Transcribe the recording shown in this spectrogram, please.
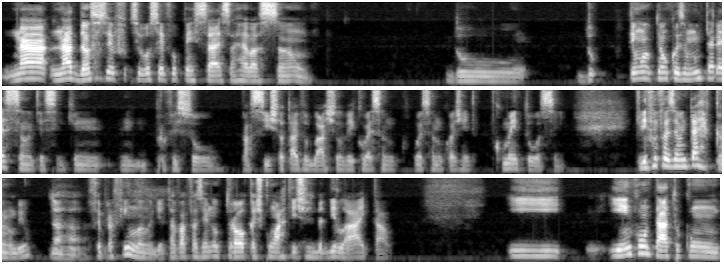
Na, na dança, se, se você for pensar essa relação do, do tem uma, tem uma coisa muito interessante, assim, que um, um professor passista, Otávio Bastos, veio conversando, conversando com a gente, comentou, assim, que ele foi fazer um intercâmbio, Aham. foi pra Finlândia, tava fazendo trocas com artistas de lá e tal. E, e em contato com.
